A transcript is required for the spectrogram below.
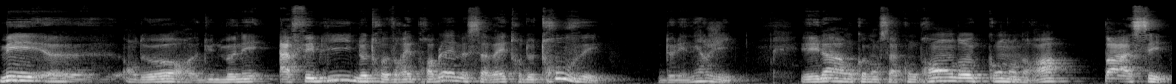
Mais euh, en dehors d'une monnaie affaiblie, notre vrai problème, ça va être de trouver de l'énergie. Et là, on commence à comprendre qu'on n'en aura pas assez.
